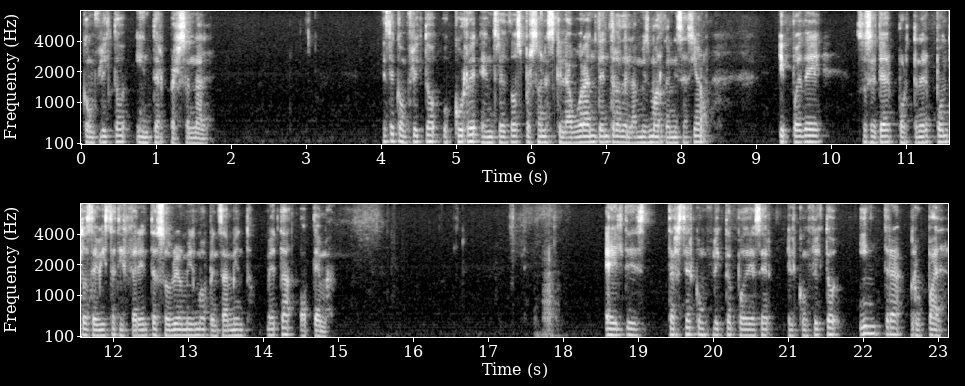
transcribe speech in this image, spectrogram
conflicto interpersonal. Este conflicto ocurre entre dos personas que laboran dentro de la misma organización y puede suceder por tener puntos de vista diferentes sobre un mismo pensamiento, meta o tema. El tercer conflicto podría ser el conflicto intragrupal.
